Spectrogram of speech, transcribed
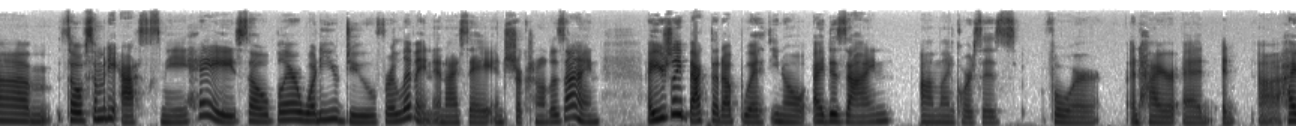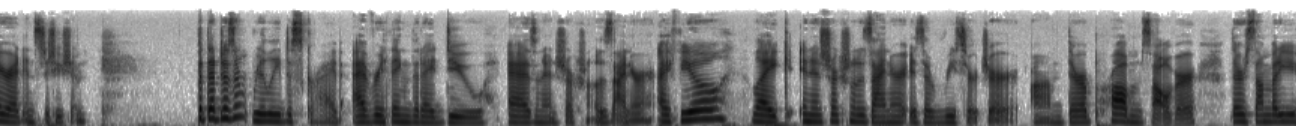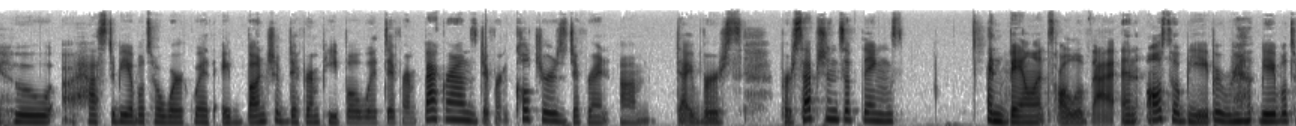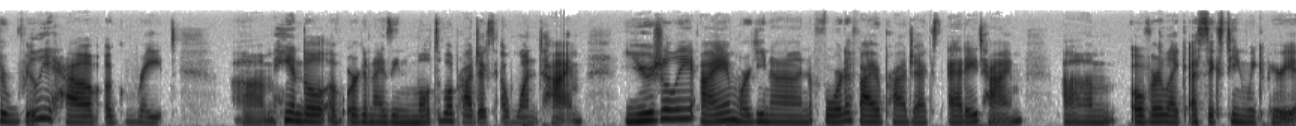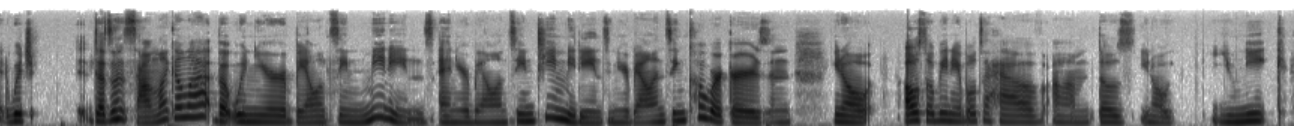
um, so if somebody asks me, hey, so Blair, what do you do for a living? And I say instructional design, I usually back that up with, you know, I design online courses for a higher ed, ed uh, higher ed institution. But that doesn't really describe everything that I do as an instructional designer. I feel like an instructional designer is a researcher, um, they're a problem solver. They're somebody who uh, has to be able to work with a bunch of different people with different backgrounds, different cultures, different um, diverse perceptions of things and balance all of that and also be able be able to really have a great um, handle of organizing multiple projects at one time. Usually, I am working on four to five projects at a time um, over like a 16 week period, which doesn't sound like a lot, but when you're balancing meetings and you're balancing team meetings and you're balancing coworkers and, you know, also being able to have um, those, you know, unique,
